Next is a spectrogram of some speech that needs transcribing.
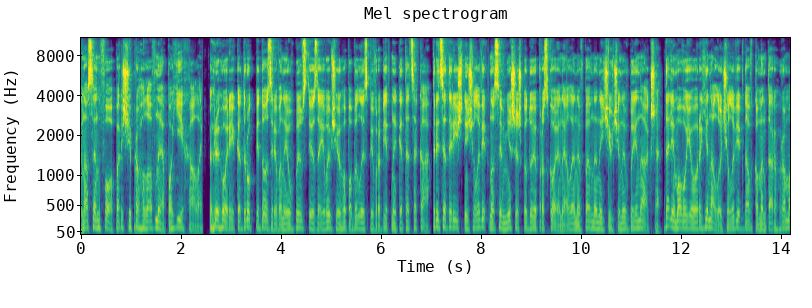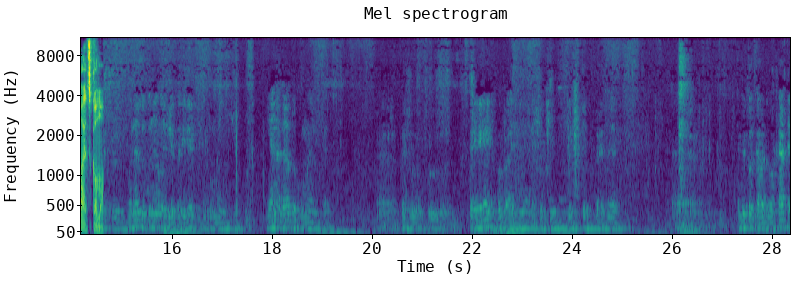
нас інфо, перші про головне, поїхали. Григорій Кадрук, підозрюваний у вбивстві, заявив, що його побили співробітники ТЦК. 30-річний чоловік носив ніж і шкодує про скоєне, але не впевнений, чи вчинив би інакше. Далі мовою оригіналу чоловік дав коментар громадському. Мене зупинили для документи. Е, Кажу, перевіряйте по базі, я не шутів, їздити в БРД. Е, Викликав адвоката,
